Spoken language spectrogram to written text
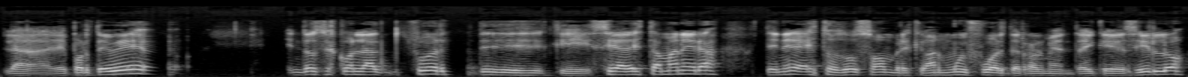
la Deporte B. Entonces, con la suerte de que sea de esta manera, tener a estos dos hombres que van muy fuertes realmente, hay que decirlo.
